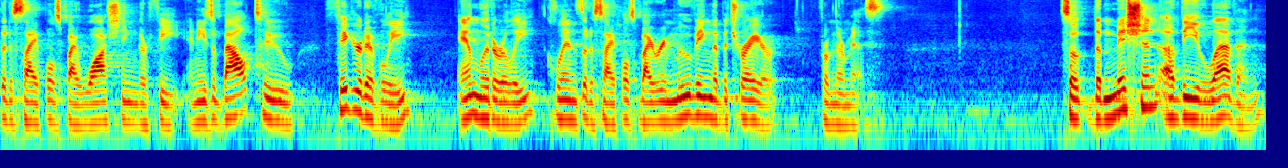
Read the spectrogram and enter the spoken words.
the disciples by washing their feet, and he's about to figuratively and literally cleanse the disciples by removing the betrayer from their midst. So the mission of the 11,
